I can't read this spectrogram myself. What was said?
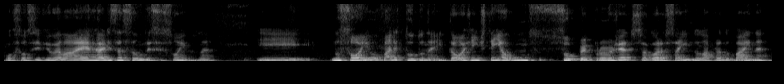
construção civil ela é a realização desses sonhos, né? E no sonho vale tudo, né? Então a gente tem alguns super projetos agora saindo lá para Dubai, né?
